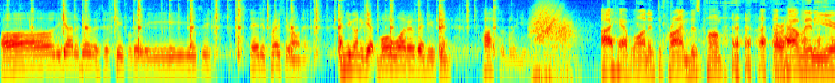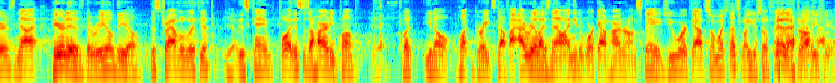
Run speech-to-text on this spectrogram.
all you got to do is just keep a little easy, steady pressure on it. And you're going to get more water than you can possibly use. I have wanted to prime this pump for how many years? Now, here it is, the real deal. This traveled with you. Yeah. This came, boy, this is a hardy pump. Yeah. But, you know, what great stuff. I, I realize now I need to work out harder on stage. You worked out so much. That's why you're so fit after all these years.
